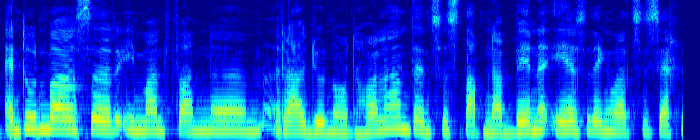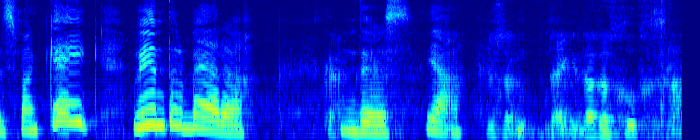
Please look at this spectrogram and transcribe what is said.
En toen was er iemand van um, Radio Noord-Holland. En ze stapt naar binnen. Het eerste ding wat ze zegt is van... Kijk, Winterberg. Kijk. Dus ja. Dus dat betekent dat het goed gegaan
